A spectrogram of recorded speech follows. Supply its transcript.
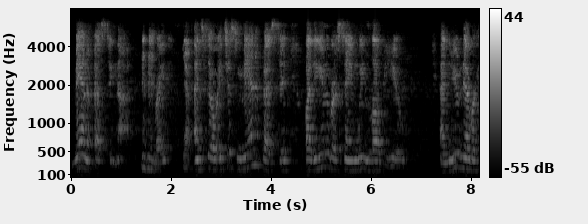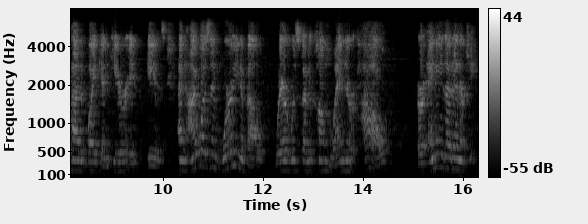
manifesting that Mhm. right? Yeah. And so it just manifested by the universe saying, We love you. And you never had a bike, and here it is. And I wasn't worrying about where it was going to come, when, or how, or any of that energy.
